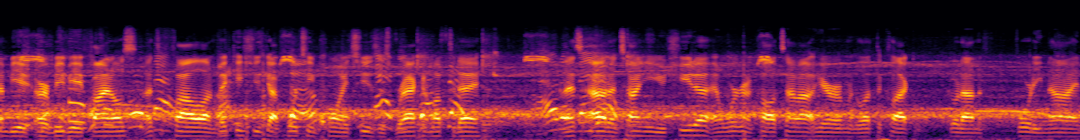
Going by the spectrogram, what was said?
NBA or BBA Finals. That's a foul on Vicky. She's got 14 points. She's just racking them up today. And that's out on Tanya Uchida, and we're going to call a timeout here. I'm going to let the clock go down to 49.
